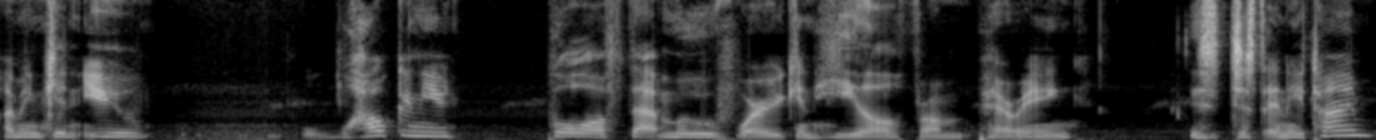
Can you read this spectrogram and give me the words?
I mean, can you. How can you pull off that move where you can heal from parrying? Is it just any time?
